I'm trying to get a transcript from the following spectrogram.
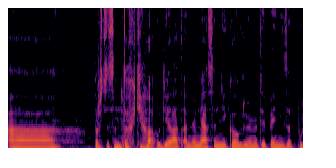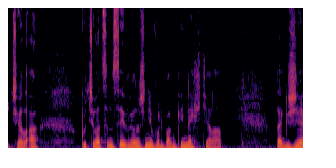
a prostě jsem to chtěla udělat a neměla jsem nikoho, kdo by mi ty peníze půjčil a Půjčovat jsem si vyloženě od banky nechtěla. Takže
